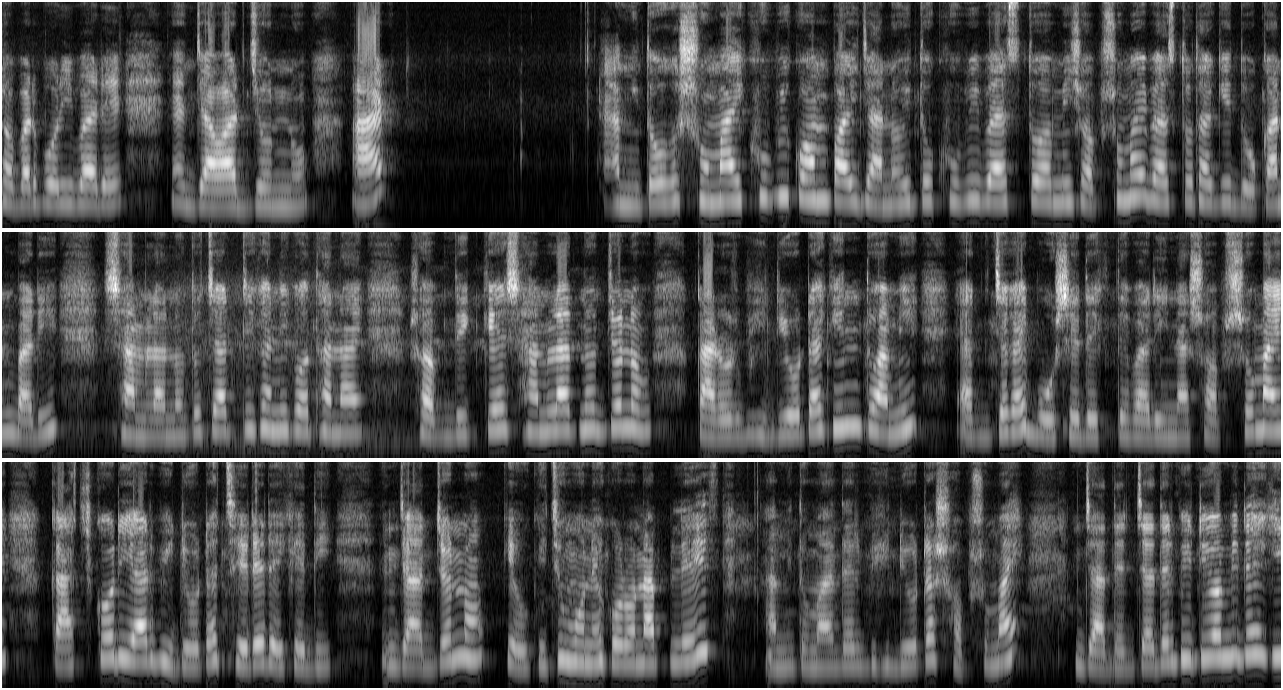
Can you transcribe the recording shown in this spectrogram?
সবার পরিবারে যাওয়ার জন্য। আর আমি তো সময় খুবই কম পাই, জানোই তো খুবই ব্যস্ত। আমি সব সময় ব্যস্ত থাকি দোকান, বাড়ি, সামলানো তো চারটিখানি কথা নয়। সব দিককে সামলানোর জন্য কারোর ভিডিওটা কিন্তু আমি এক জায়গায় বসে দেখতে পারি না। সব সময় কাজ করি আর ভিডিওটা ছেড়ে রেখে দিই। যার জন্য কেউ কিছু মনে করো না, প্লিজ। আমি তোমাদের ভিডিওটা সব সময় যাদের যাদের ভিডিও আমি দেখি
